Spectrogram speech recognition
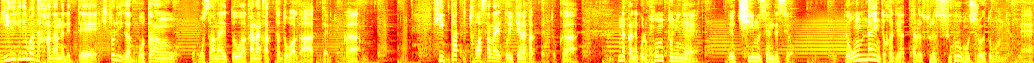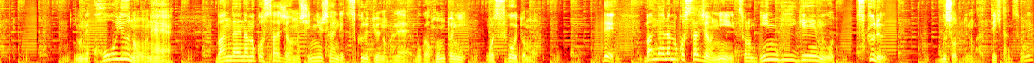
ギリギリまで離れて1人がボタンを押さないと開かなかったドアがあったりとか引っ張って飛ばさないといけなかったりとかなんかねこれ本当にねチーム戦ですよ。でオンラインとかでやったらそれはすごい面白いと思うんだよね。でもねこういうのをねバンダイナムコスタジオの新入社員で作るというのがね僕は本当に俺すごいと思う。でバンダイナムコスタジオにそのインディーゲームを作る部署っていうのができたんですよね。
